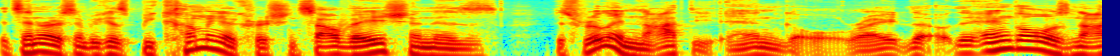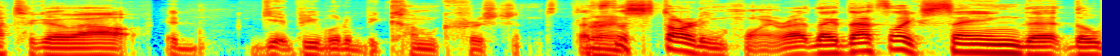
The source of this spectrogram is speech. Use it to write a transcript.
it's interesting because becoming a Christian, salvation is is really not the end goal, right? The the end goal is not to go out and get people to become Christians. That's Right. the starting point, right? Like that's like saying that the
